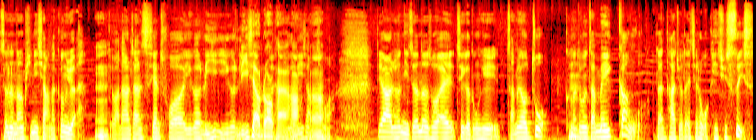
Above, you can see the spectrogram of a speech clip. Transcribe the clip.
甚至能比你想的更远，嗯。对吧？但是，咱先说一个理一个理想状态哈理想情况。第二就是你真的说，哎，这个东西咱们要做，可能就是咱没干过，但他觉得哎这事我可以去试一试，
